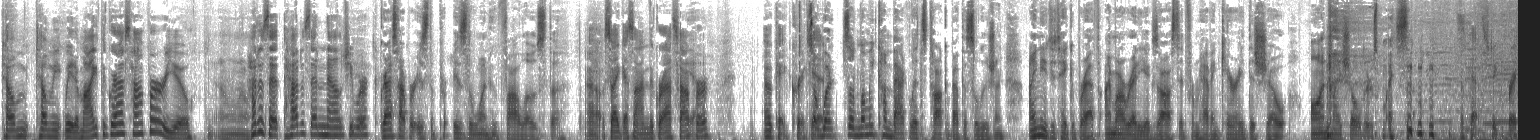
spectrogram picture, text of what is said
Tell me. Tell me. Wait, am I the grasshopper or you? I don't know. How does that How does that analogy work? Grasshopper is the is the one who follows the. Oh, so I guess I'm the grasshopper. Okay, great. So when so when we come back, let's talk about the solution. I need to take a breath. I'm already exhausted from having carried this show on my shoulders myself. okay, let's take a break.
